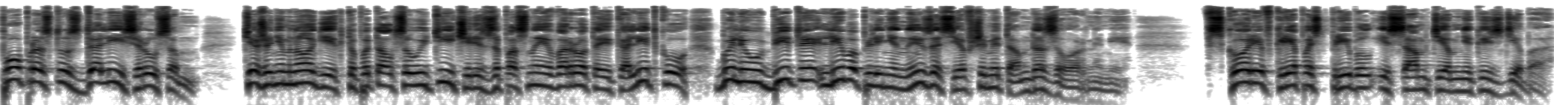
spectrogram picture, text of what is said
попросту сдались русам. Те же немногие, кто пытался уйти через запасные ворота и калитку, были убиты либо пленены засевшими там дозорными. Вскоре в крепость прибыл и сам темник из Деба.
